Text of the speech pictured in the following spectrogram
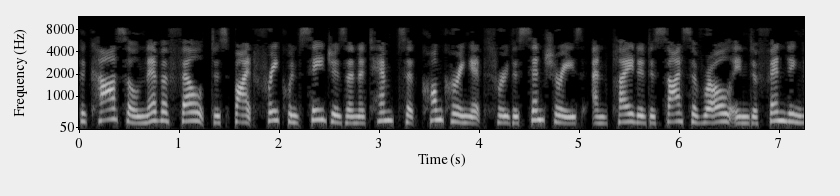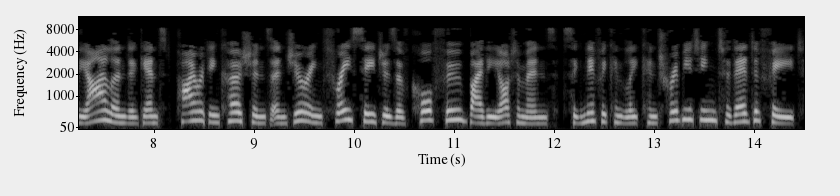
The castle never fell, despite frequent sieges and attempts at conquering it through the centuries, and played a decisive role in defending the island against pirate incursions and during three sieges of Corfu by the Ottomans, significantly contributing to their defeat.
